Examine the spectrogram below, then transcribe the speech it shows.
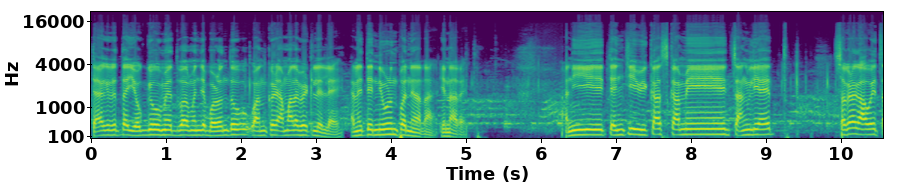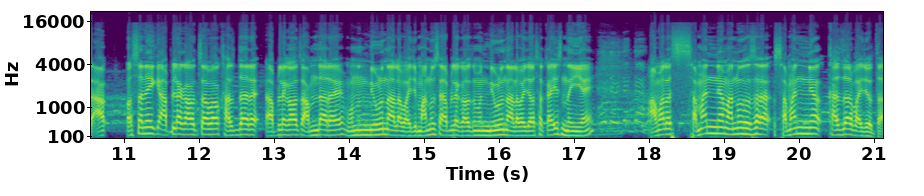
त्याकरिता योग्य उमेदवार म्हणजे बळवंत वानकडे आम्हाला भेटलेले आहे. आणि ते निवडून पण येणार येणार आहेत. आणि त्यांची विकास कामे चांगली आहेत. सगळ्या गावाचं आ- असं नाही की आपल्या गावचा बा खासदार आहे आपल्या गावाचा आमदार आहे म्हणून निवडून आला पाहिजे. माणूस आहे आपल्या गावाचा म्हणून निवडून आला पाहिजे असं काहीच नाही आहे. आम्हाला सामान्य माणूस असा सामान्य खासदार पाहिजे होता.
